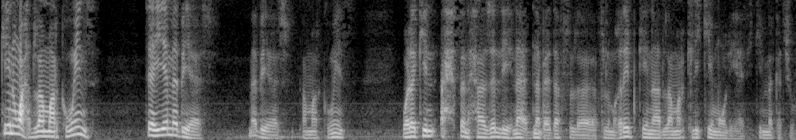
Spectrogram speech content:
كاين واحد la marque Wynn's حتى هي ما بيهاش ما بيهاش la marque Wynn's. ولكن أحسن حاجة اللي هنا عندنا بعدا في المغرب كاين هاد la marque Liqui Moly هادي كما كتشوف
